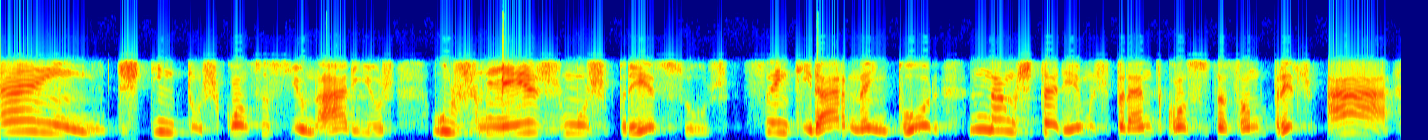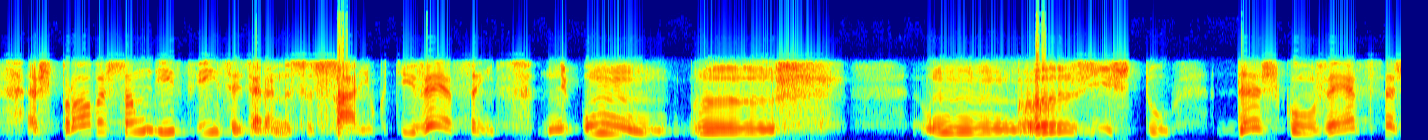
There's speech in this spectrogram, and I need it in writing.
em distintos concessionários os mesmos preços, sem tirar nem pôr, não estaremos perante concertação de preços. Ah, as provas são difíceis. Era necessário que tivessem um, uh, um registro das conversas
